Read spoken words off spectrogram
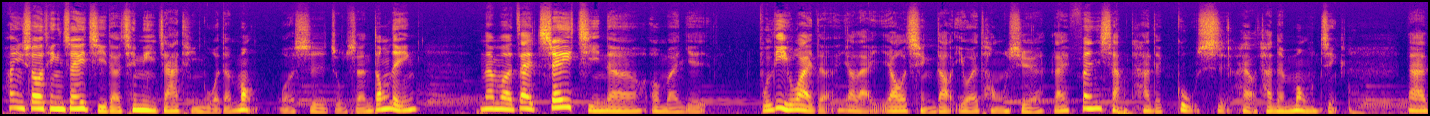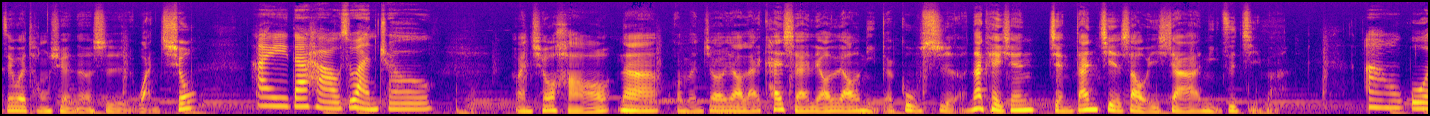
欢迎收听这一集的《亲密家庭，我的梦》，我是主持人东林。那么在这一集呢，我们也不例外的要来邀请到一位同学来分享他的故事，还有他的梦境。那这位同学呢是晚秋。嗨，大家好，我是晚秋。晚秋好，那我们就要来开始来聊聊你的故事了。那可以先简单介绍一下你自己吗？啊，我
